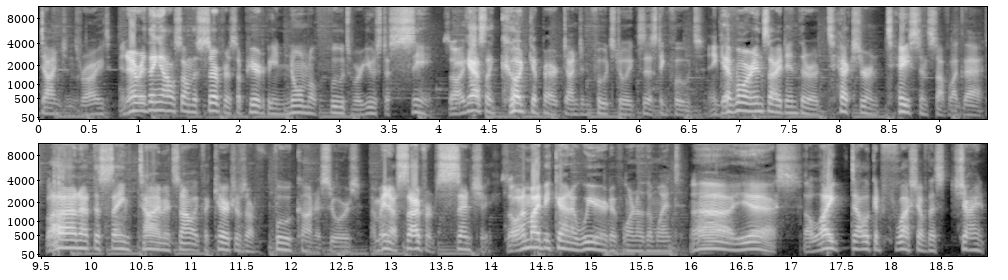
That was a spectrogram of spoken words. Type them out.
dungeons, right? And everything else on the surface appear to be normal foods we're used to seeing. So I guess they could compare dungeon foods to existing foods, and give more insight into their texture and taste and stuff like that. But at the same time, it's not like the characters are food connoisseurs. I mean, aside from Senshi. So it might be kinda weird if one of them went, Ah, yes, the light, delicate flesh of this giant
